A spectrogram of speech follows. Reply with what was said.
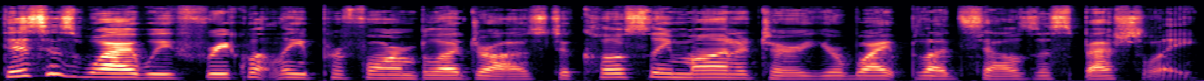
This is why we frequently perform blood draws to closely monitor your white blood cells, especially.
